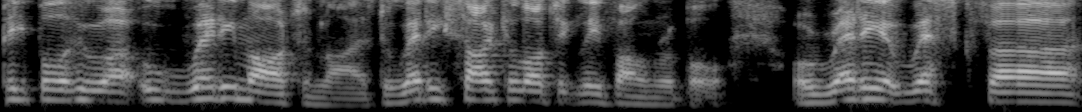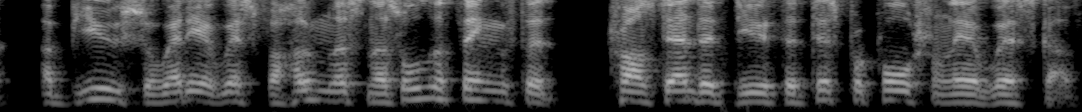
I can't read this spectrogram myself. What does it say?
people who are already marginalized, already psychologically vulnerable, already at risk for abuse, already at risk for homelessness, all the things that transgendered youth are disproportionately at risk of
